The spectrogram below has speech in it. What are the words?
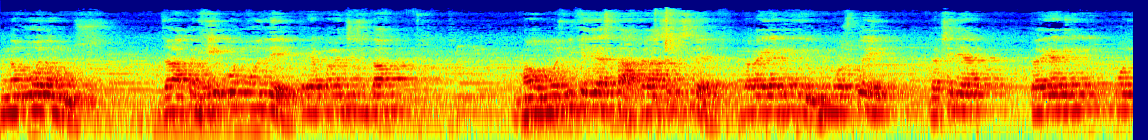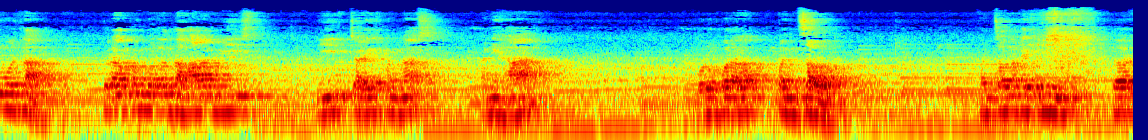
नव्वद अंश. जर आपण हे कोण मोजले तर या कोणाची सुद्धा मोजणी केली असता आपल्याला असं दिसलंय बघा या ठिकाणी मी मोजतोय. लक्ष द्या. तर या ठिकाणी कोण मोजला? तर आपण बोलला दहा वीस तीस चाळीस पन्नास. आणि हा बरोबर आला पंचावन्न. पंचावन्न काही कमी तर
